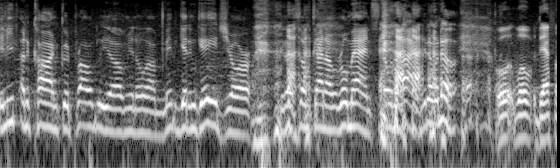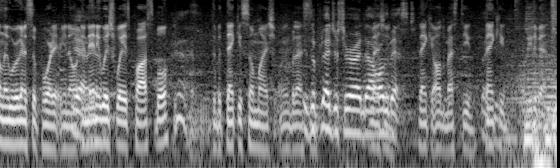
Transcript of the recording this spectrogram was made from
elite and CARN could probably, um, you know, um, maybe get engaged or, you know, some kind of romance down the line. You never know. well, well, definitely, we're going to support it, you know, yeah, in any which way is possible. But thank you so much. Bless it's you. a pleasure, sir, and uh, all the best. Thank you. All the best to you. Thank, thank you. you. Elite Events.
